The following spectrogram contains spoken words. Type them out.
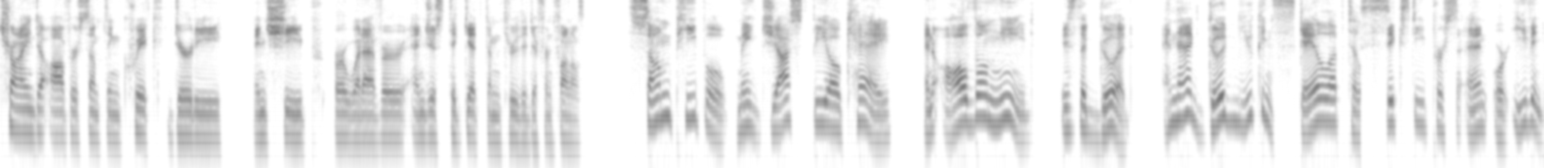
trying to offer something quick, dirty, and cheap or whatever, and just to get them through the different funnels. Some people may just be okay, and all they'll need is the good. And that good, you can scale up to 60% or even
